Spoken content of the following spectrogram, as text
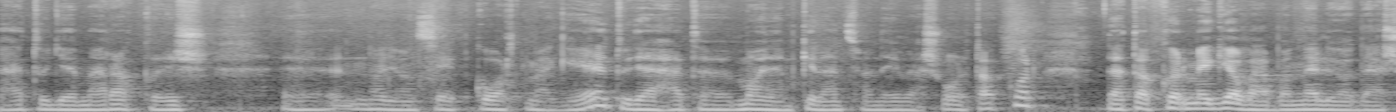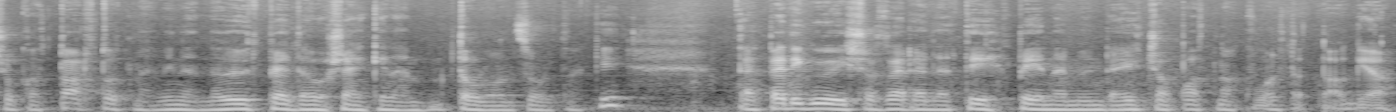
hát ugye már akkor is nagyon szép kort megélt, ugye hát majdnem 90 éves volt akkor, de hát akkor még javában előadásokat tartott, mert minden, őt például senki nem toloncolta ki, tehát pedig ő is az eredeti Pénemündei csapatnak volt a tagja.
